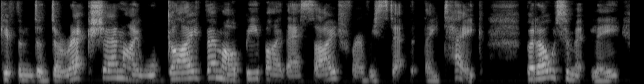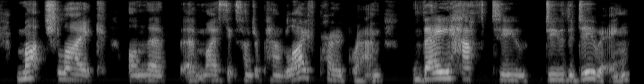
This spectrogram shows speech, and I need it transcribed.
give them the direction. I will guide them. I'll be by their side for every step that they take. But ultimately, much like on the uh, My 600 Pound Life program, they have to do the doing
